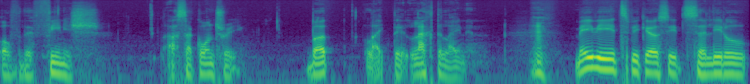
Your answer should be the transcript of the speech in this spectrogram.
of the Finnish as a country, but like the Lahtelainen. Maybe it's because it's a little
